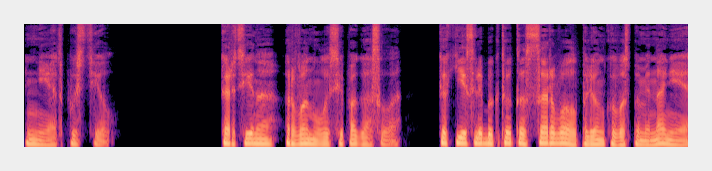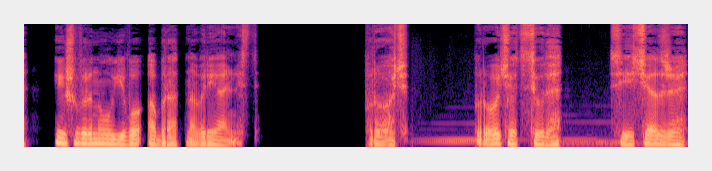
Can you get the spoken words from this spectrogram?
не отпустил. Картина рванулась и погасла как если бы кто-то сорвал пленку воспоминания и швырнул его обратно в реальность. «Прочь, прочь отсюда. Сейчас же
